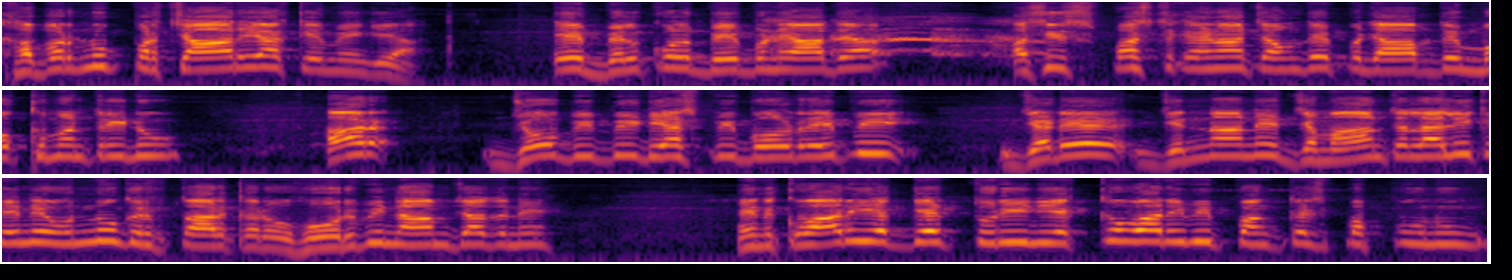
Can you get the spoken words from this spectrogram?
ਖਬਰ ਨੂੰ ਪ੍ਰਚਾਰਿਆ ਕਿਵੇਂ ਗਿਆ? ਇਹ ਬਿਲਕੁਲ ਬੇਬੁਨਿਆਦ ਆ। ਅਸੀਂ ਸਪਸ਼ਟ ਕਹਿਣਾ ਚਾਹੁੰਦੇ ਪੰਜਾਬ ਦੇ ਮੁੱਖ ਮੰਤਰੀ ਨੂੰ। ਔਰ ਜੋ ਬੀਬੀ ਡੀਐਸਪੀ ਬੋਲ ਰਹੀ ਵੀ ਜਿਹੜੇ ਜਿਨ੍ਹਾਂ ਨੇ ਜ਼ਮਾਨਤ ਲੈ ਲਈ, ਕਹਿੰਦੇ ਉਹਨੂੰ ਗ੍ਰਿਫਤਾਰ ਕਰੋ। ਹੋਰ ਵੀ ਨਾਮਜ਼ਦ ਨੇ। ਇਨਕੁਆਰੀ ਅੱਗੇ ਤੁਰੀ ਨਹੀਂ, ਇੱਕ ਵਾਰੀ ਵੀ ਪੰਕਜ ਪੱਪੂ ਨੂੰ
